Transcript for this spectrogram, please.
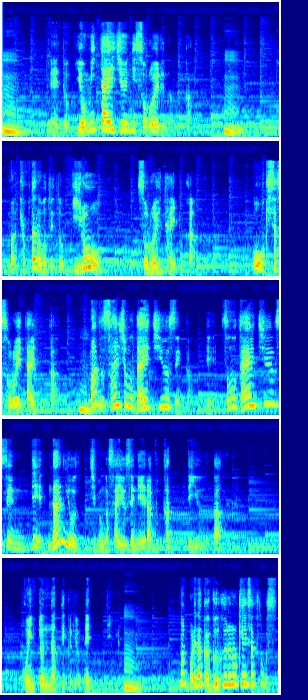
うん。えー、と読みたい順に揃えるなのかうんまあ、極端なこと言うと色を揃えたいとか大きさ揃えたいとかうんまず最初の第一優先があってその第一優先で何を自分が最優先に選ぶかっていうのがポイントになってくるよねっていう。うんまあこれなんか Google の検索とかす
